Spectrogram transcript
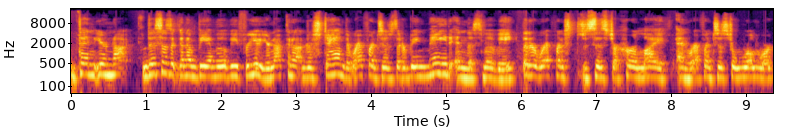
then you're not, this isn't going to be a movie for you. You're not going to understand the references that are being made in this movie that are references to her life and references to World War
